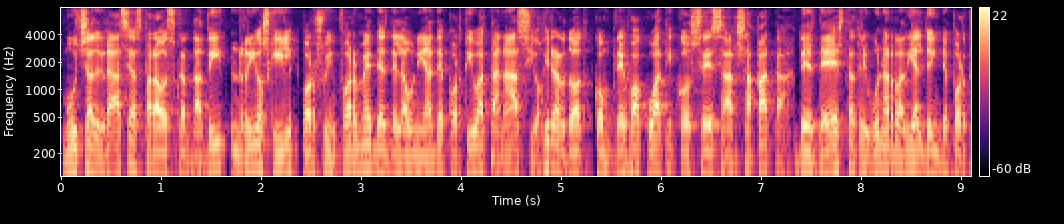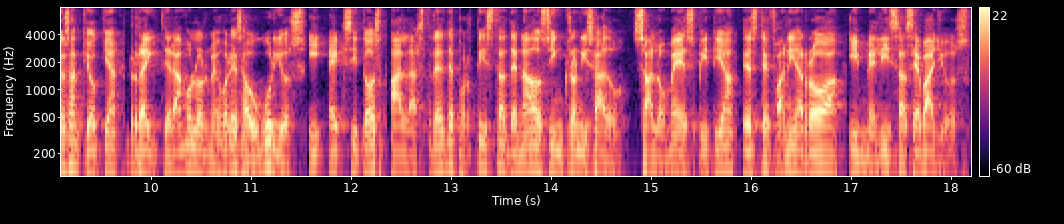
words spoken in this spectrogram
Muchas gracias para Oscar David Ríos Gil por su informe desde la Unidad Deportiva Tanasio Girardot, Complejo Acuático César Zapata. Desde esta tribuna radial de Indeportes Antioquia reiteramos los mejores augurios y éxitos a las tres deportistas de nado sincronizado, Salomé Espitia, Estefanía Roa y Melisa Ceballos.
